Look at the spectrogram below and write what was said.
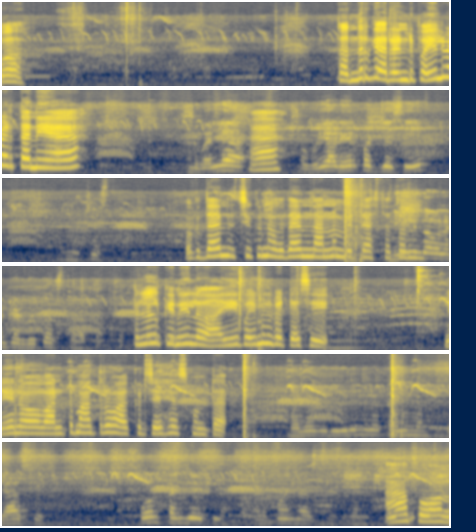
బా. తొందరగా రెండు పొయ్యిలు పెడతానయా ఏర్పాటు చేసి ఒకదాని చికెన్ ఒకదాని అన్నం పెట్టేస్తా పిల్లలకి నీళ్ళు ఈ పొయ్యి మీద పెట్టేసి నేను వంట మాత్రం అక్కడ చేసేసుకుంటా. ఫోన్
